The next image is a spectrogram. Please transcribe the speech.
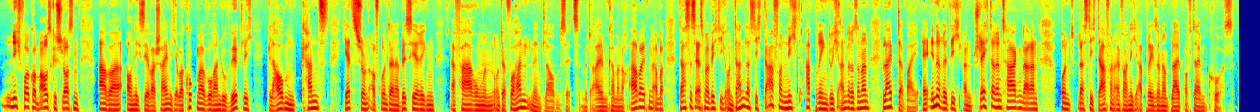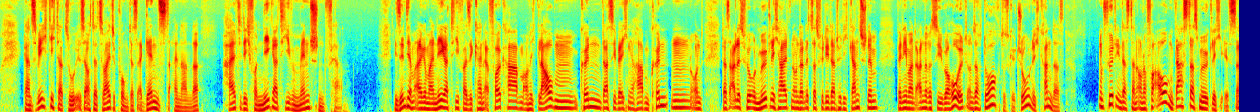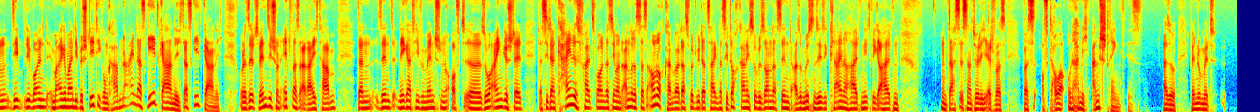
Nicht vollkommen ausgeschlossen, aber auch nicht sehr wahrscheinlich. Aber guck mal, woran du wirklich glauben kannst, jetzt schon aufgrund deiner bisherigen Erfahrungen und der vorhandenen Glaubenssätze. Mit allem kann man noch arbeiten, aber das ist erstmal wichtig und dann lass dich davon nicht abbringen durch andere, sondern bleib dabei. Erinnere dich an schlechteren Tagen daran und lass dich davon einfach nicht abbringen, sondern bleib auf deinem Kurs. Ganz wichtig dazu ist auch der zweite Punkt, das ergänzt einander. Halte dich von negativen Menschen fern. Die sind ja im Allgemeinen negativ, weil sie keinen Erfolg haben, auch nicht glauben können, dass sie welchen haben könnten und das alles für unmöglich halten. Und dann ist das für die natürlich ganz schlimm, wenn jemand anderes sie überholt und sagt, doch, das geht schon, ich kann das und führt ihnen das dann auch noch vor Augen, dass das möglich ist. Dann, die, die wollen im Allgemeinen die Bestätigung haben, nein, das geht gar nicht, das geht gar nicht. Oder selbst wenn sie schon etwas erreicht haben, dann sind negative Menschen oft äh, so eingestellt, dass sie dann keinesfalls wollen, dass jemand anderes das auch noch kann, weil das wird wieder zeigen, dass sie doch gar nicht so besonders sind. Also müssen sie sie kleiner halten, niedriger halten. Und das ist natürlich etwas, was auf Dauer unheimlich anstrengend ist. Also, wenn du mit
